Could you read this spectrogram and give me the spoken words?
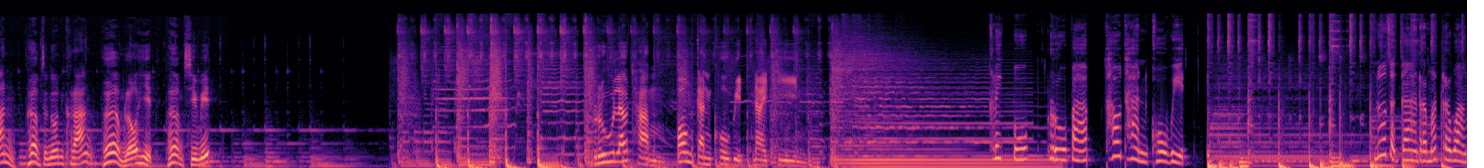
one เพิ่มจำนวนครั้ง เพิ่มโลหิต เพิ่มชีวิต รู้แล้วทำป้องกันโควิด -19 คลิกปุ๊บ รู้ปั๊บ เท่าทันโควิด นอกจากการระมัดระวัง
